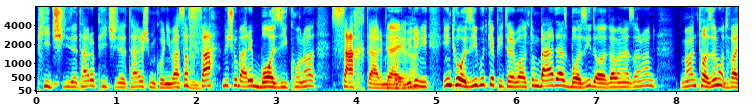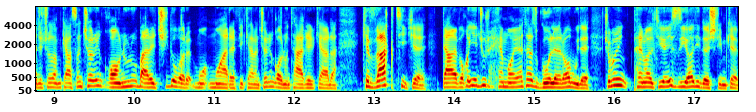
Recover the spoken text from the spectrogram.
پیچیده تر و پیچیده ترش می‌کنی و اصلا فهمش رو برای بازیکن سخت در می‌کنی می‌دونی؟ این توضیح بود که پیتر والتون بعد از بازی داد و به نظر من من تازه متوجه شدم که اصلا چرا این قانون رو برای چی دوباره معرفی کردن؟ چرا این قانون تغییر کردن؟ که وقتی که در واقع یه جور حمایت از گلرا بوده. چون این پنالتی های زیادی داشتیم که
